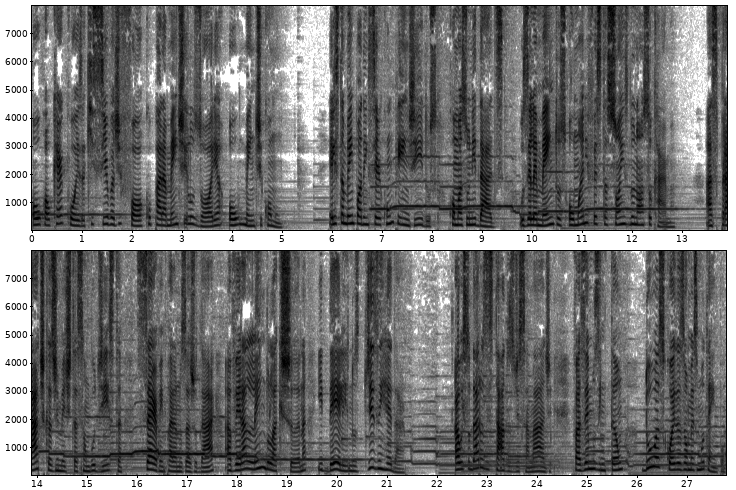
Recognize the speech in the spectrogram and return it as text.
ou qualquer coisa que sirva de foco para a mente ilusória ou mente comum. Eles também podem ser compreendidos como as unidades os elementos ou manifestações do nosso karma. As práticas de meditação budista servem para nos ajudar a ver além do Lakshana e dele nos desenredar. Ao estudar os estados de Samadhi, fazemos então duas coisas ao mesmo tempo.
